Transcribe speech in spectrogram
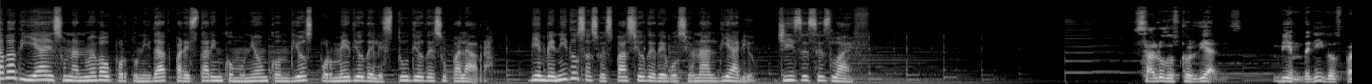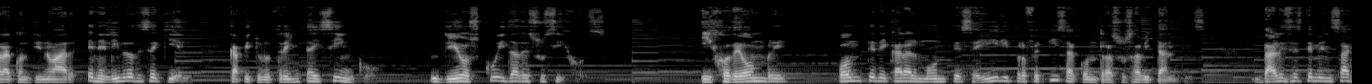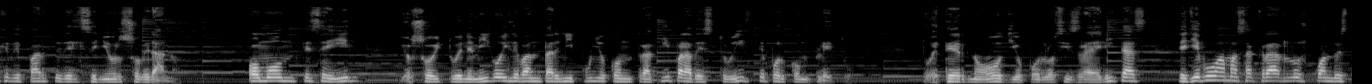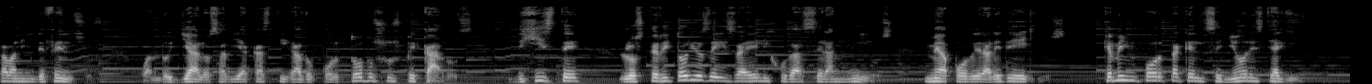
Cada día es una nueva oportunidad para estar en comunión con Dios por medio del estudio de su palabra. Bienvenidos a su espacio de devocional diario, Jesus is Life. Saludos cordiales. Bienvenidos para continuar en el libro de Ezequiel, capítulo 35. Dios cuida de sus hijos. Hijo de hombre, ponte de cara al monte Seir y profetiza contra sus habitantes. Dales este mensaje de parte del Señor soberano Oh monte Seir, yo soy tu enemigo y levantaré mi puño contra ti para destruirte por completo. Tu eterno odio por los israelitas te llevó a masacrarlos cuando estaban indefensos, cuando ya los había castigado por todos sus pecados. Dijiste, los territorios de Israel y Judá serán míos, me apoderaré de ellos. ¿Qué me importa que el Señor esté allí?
